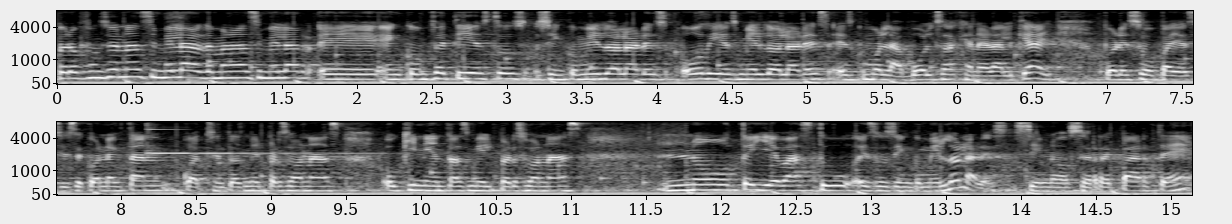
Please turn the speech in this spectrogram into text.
pero funciona similar, de manera similar. Eh, en Confetti estos 5 mil dólares o 10 mil dólares es como la bolsa general que hay. Por eso, vaya, si se conectan 400 mil personas o 500 mil personas, no te llevas tú esos 5 mil dólares, sino se reparte.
